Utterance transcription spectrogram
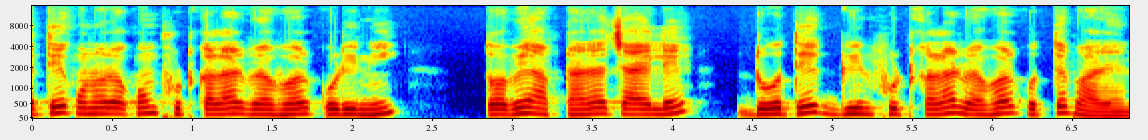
এতে কোনো রকম ফুড কালার ব্যবহার করিনি, তবে আপনারা চাইলে ডোতে গ্রিন ফুড কালার ব্যবহার করতে পারেন।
